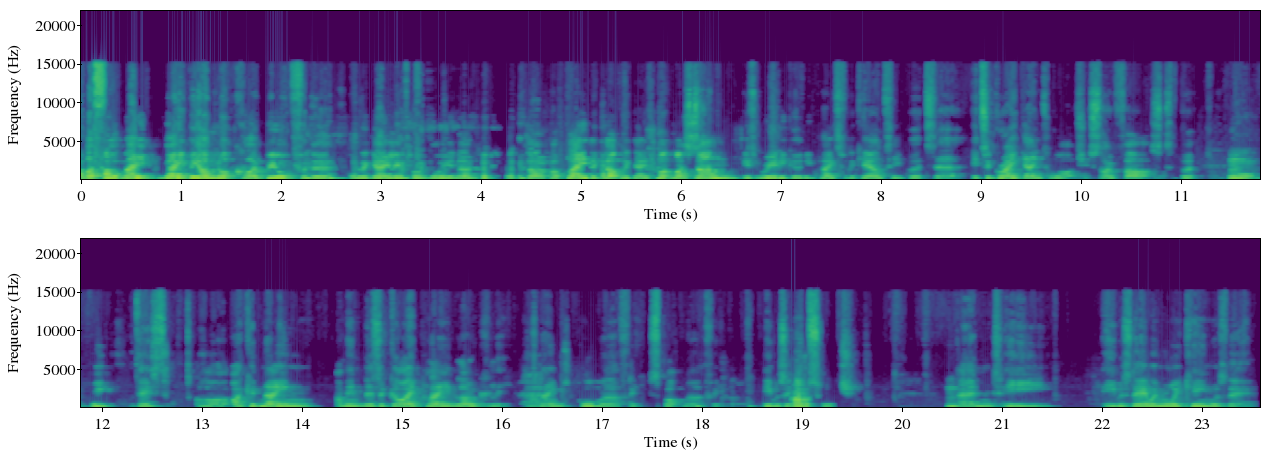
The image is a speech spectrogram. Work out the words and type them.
I thought maybe maybe I'm not quite built for the for the Gaelic football, you know. So I played a couple of games. My, my son is really good. He plays for the county, but uh, it's a great game to watch. It's so fast. But Hmm. we, there's oh, I could name. I mean, there's a guy playing locally. His name is Paul Murphy, Spot Murphy. He was at Ipswich, Hmm. and he he was there when Roy Keane was there,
